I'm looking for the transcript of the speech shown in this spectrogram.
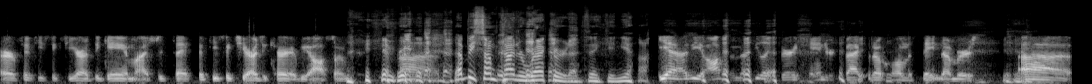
or 50, 60 yards a game, I should say. 50, 60 yards a carry would be awesome. uh, That'd be some kind of record, I'm thinking, yeah. Yeah, that'd be awesome. That'd be like Barry Sanders back at Oklahoma State numbers. Uh,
